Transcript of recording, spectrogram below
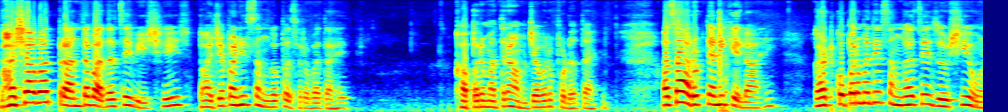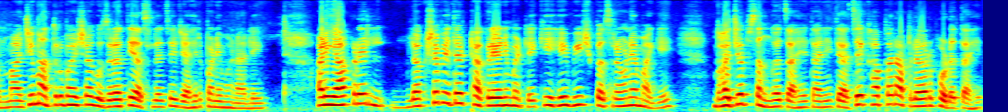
भाषावाद प्रांतवादाचे विष हे भाजप आणि संघ पसरवत आहेत. खापर मात्र आमच्यावर फोडत आहेत. असा आरोप त्यांनी केला आहे. घाटकोपरमध्ये संघाचे जोशी येऊन माझी मातृभाषा गुजराती असल्याचे जाहीरपणे म्हणाले. आणि याकडे लक्ष वेधत ठाकरे यांनी म्हटले की हे विष पसरवण्यामागे भाजप संघच आहेत आणि त्याचे खापर आपल्यावर फोडत आहेत.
